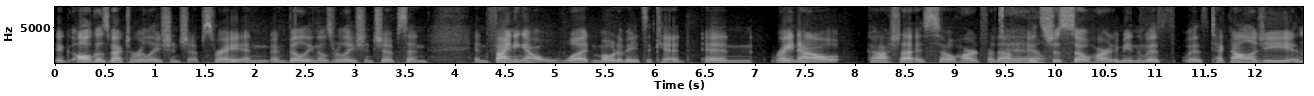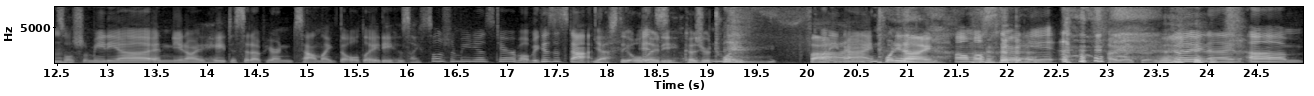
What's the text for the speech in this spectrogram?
it all goes back to relationships, right? And and building those relationships and and finding out what motivates a kid. And right now, gosh, that is so hard for them. Yeah. Mm-hmm. It's just so hard. I mean, with with technology and social media, and you know, I hate to sit up here and sound like the old lady who's like, social media is terrible because it's not. yes the old It's- lady because you're 25 29. 29 Almost thirty. I like that. 29. Um,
